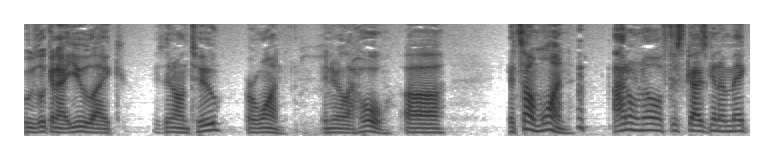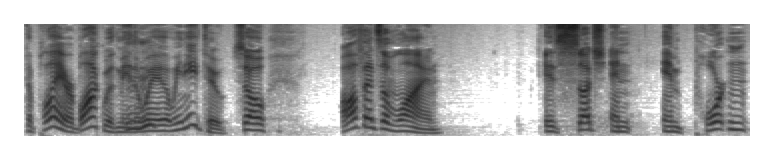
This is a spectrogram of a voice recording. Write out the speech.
who's looking at you like, is it on two or one? And you're like, oh, uh, it's on one. I don't know if this guy's going to make the play or block with me the mm-hmm. way that we need to. So, offensive line is such an important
